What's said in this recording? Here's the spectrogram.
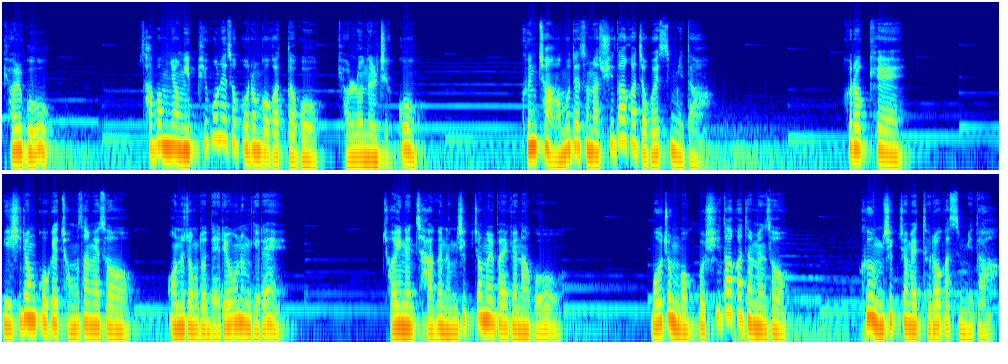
결국 사범령이 피곤해서 그런 것 같다고 결론을 짓고 근처 아무 데서나 쉬다 가자고 했습니다. 그렇게 미시령 꼭의 정상에서 어느 정도 내려오는 길에 저희는 작은 음식점을 발견하고 뭐 좀 먹고 쉬다 가자면서 그 음식점에 들어갔습니다.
